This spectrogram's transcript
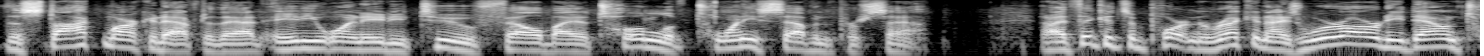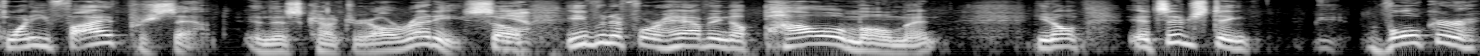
the stock market after that, 81, 82, fell by a total of 27%. I think it's important to recognize we're already down 25% in this country already. So yeah. even if we're having a Powell moment, you know, it's interesting. Volcker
